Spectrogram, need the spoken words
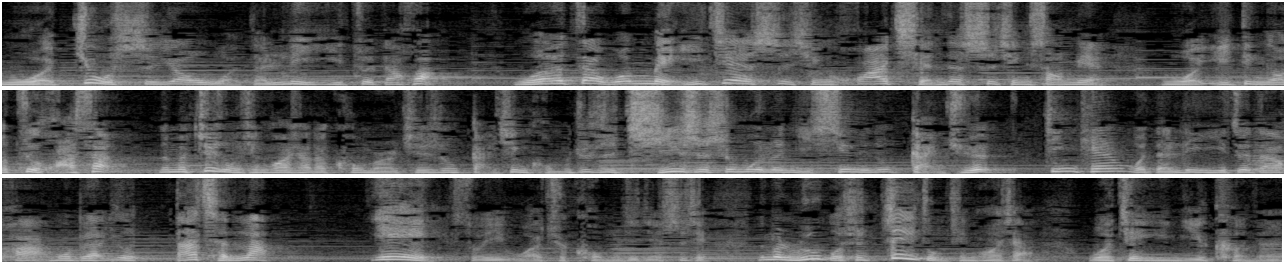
我就是要我的利益最大化，我要在我每一件事情花钱的事情上面，我一定要最划算。那么这种情况下的抠门，其实这种感性抠门，就是其实是为了你心里那种感觉，今天我的利益最大化目标又达成了。耶，所以我要去抠门这件事情。那么，如果是这种情况下，我建议你可能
